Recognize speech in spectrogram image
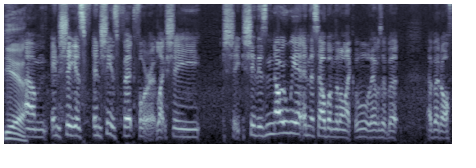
Yeah. Um, and she is and she is fit for it. Like she she she there's nowhere in this album that I'm like, oh, that was a bit a bit off.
